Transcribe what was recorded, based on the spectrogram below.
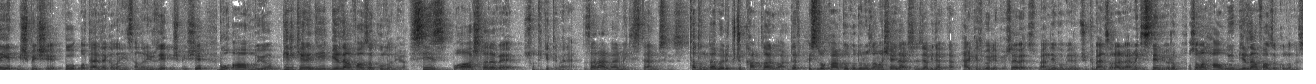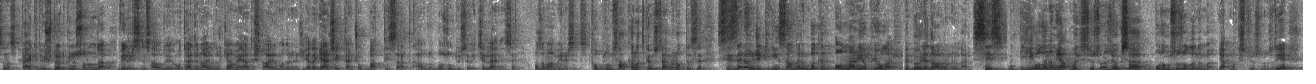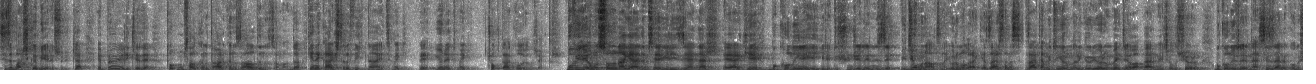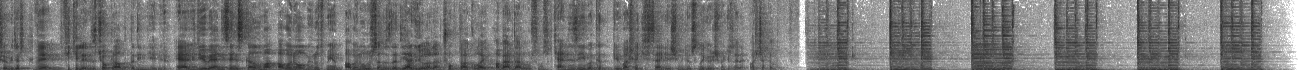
%75'i bu otelde kalan insanların %75'i bu havluyu bir kere değil birden fazla kullanıyor. Siz bu ağaçlara ve su tüketimine zarar vermek ister misiniz? Tadında böyle küçük kartlar vardır ve siz o kartı okuduğunuz zaman şey dersiniz ya bir dakika herkes böyle yapıyorsa evet ben de yapabilirim çünkü ben zarar vermek istemiyorum. O zaman havluyu birden fazla kullanırsınız. Belki de 3-4 günün sonunda verirsiniz havluyu otelden ayrılırken veya işte ayrılmadan önce ya da gerçekten çok battıysa artık havlu bozulduysa ve kirlendiyse O zaman verirsiniz. Toplumsal kanıt gösterme noktası sizden önceki insanların bakın onlar yapıyorlar ve böyle davranıyorlar. Siz bu iyi olanı mı yapmak istiyorsunuz yoksa olumsuz olanı mı yapmak istiyorsunuz diye sizi başka bir yere sürükler ve böylelikle de toplumsal kanıtı arkanıza aldığınız zaman da gene karşı tarafı ikna etmek ve yönetmek çok daha kolay olacaktır. Bu videomun sonuna geldim sevgili izleyenler. Eğer ki bu konuyla ilgili düşüncelerinizi videomun altına yorum olarak yazarsanız zaten bütün yorumları görüyorum ve cevap vermeye çalışıyorum. Bu konu üzerinden sizlerle konuşabilir ve fikirlerinizi çok rahatlıkla dinleyebilirim. Eğer videoyu beğendiyseniz kanalıma abone olmayı unutmayın. Abone olursanız da diğer videolardan çok daha kolay haberdar olursunuz. Kendinize iyi bakın. Bir başka kişisel gelişim videosunda görüşmek üzere. Hoşçakalın.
